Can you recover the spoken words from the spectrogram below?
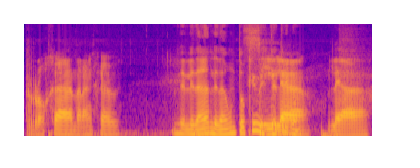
roja, naranja. Le, le da, le da un toque, güey, Sí, le da, le da,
